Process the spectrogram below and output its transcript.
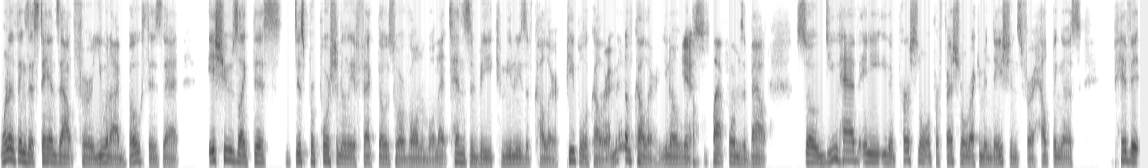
one of the things that stands out for you and I both is that issues like this disproportionately affect those who are vulnerable. And that tends to be communities of color, people of color, right. men of color, you know, yes. what the platform's about. So do you have any either personal or professional recommendations for helping us pivot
